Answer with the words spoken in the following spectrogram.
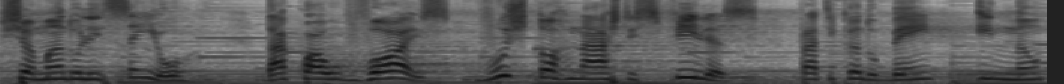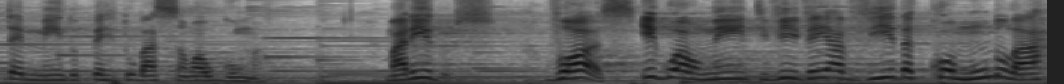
chamando-lhe Senhor, da qual vós vos tornastes filhas, praticando bem e não temendo perturbação alguma. Maridos, vós igualmente vivei a vida comum do lar,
